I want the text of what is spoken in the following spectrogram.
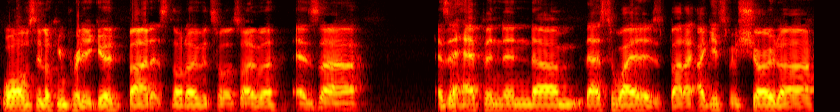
well, obviously looking pretty good, but it's not over till it's over, as uh, as it happened, and um, that's the way it is. But I, I guess we showed uh,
